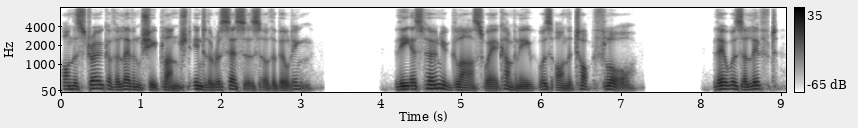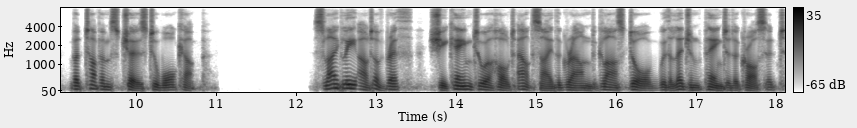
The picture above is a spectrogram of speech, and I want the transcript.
On the stroke of eleven she plunged into the recesses of the building. The Esthonia Glassware Company was on the top floor. There was a lift, but Tuppence chose to walk up. Slightly out of breath, she came to a halt outside the ground glass door with a legend painted across it,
